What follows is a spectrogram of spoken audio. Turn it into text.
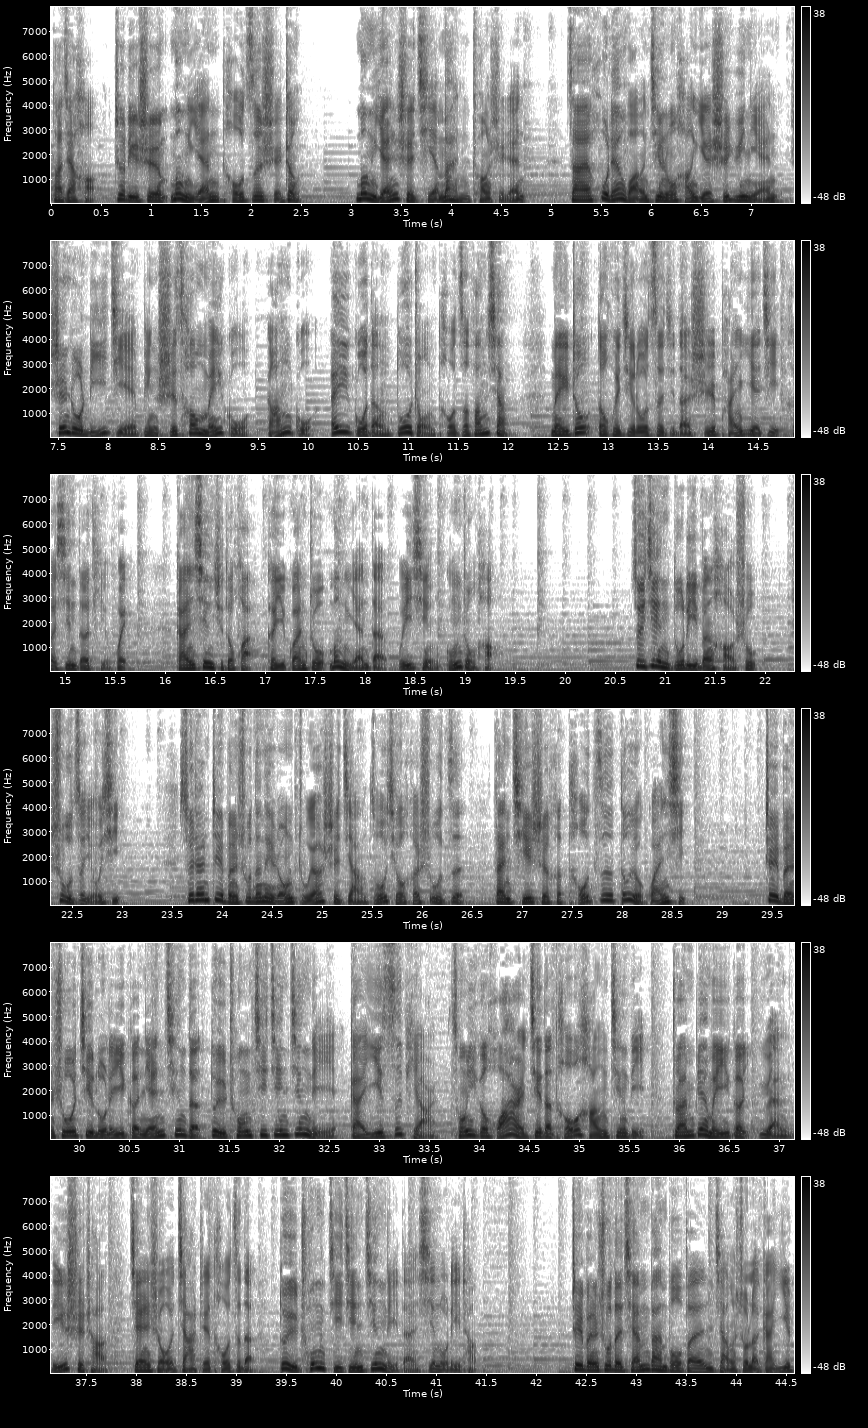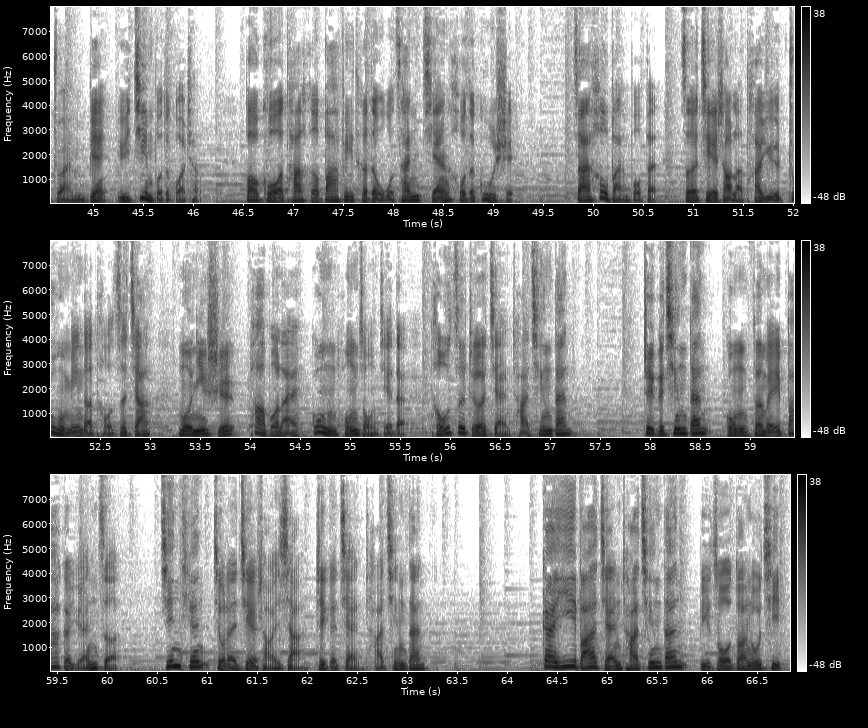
大家好，这里是梦岩投资实证。梦岩是且慢创始人，在互联网金融行业十余年，深入理解并实操美股、港股、A 股等多种投资方向。每周都会记录自己的实盘业绩和心得体会。感兴趣的话，可以关注梦岩的微信公众号。最近读了一本好书《数字游戏》，虽然这本书的内容主要是讲足球和数字，但其实和投资都有关系。这本书记录了一个年轻的对冲基金经理盖伊斯皮尔，从一个华尔街的投行经理转变为一个远离市场、坚守价值投资的对冲基金经理的心路历程。这本书的前半部分讲述了盖伊转变与进步的过程，包括他和巴菲特的午餐前后的故事。在后半部分，则介绍了他与著名的投资家莫尼什·帕伯莱共同总结的投资者检查清单。这个清单共分为八个原则，今天就来介绍一下这个检查清单。盖伊把检查清单比作断路器，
